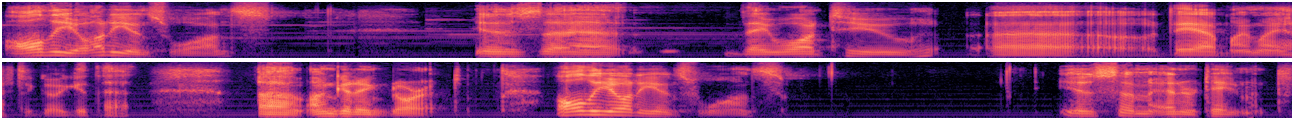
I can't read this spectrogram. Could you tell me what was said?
all the audience wants is uh, they want to, uh, oh, damn, I might have to go get that. Uh, I'm going to ignore it. All the audience wants is some entertainment.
